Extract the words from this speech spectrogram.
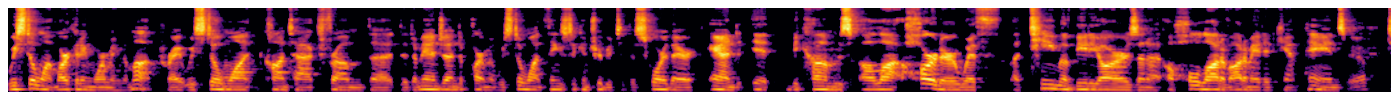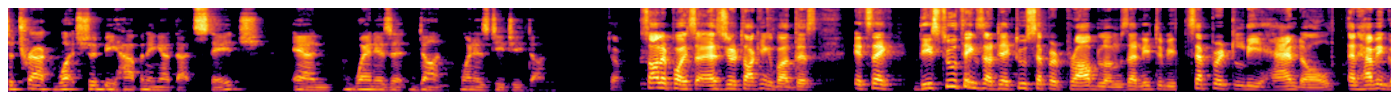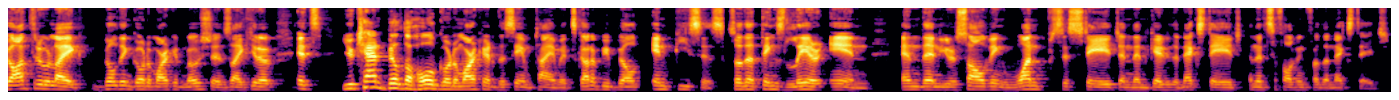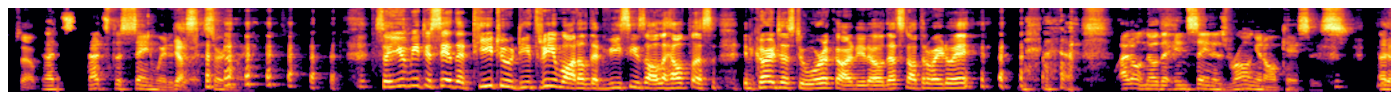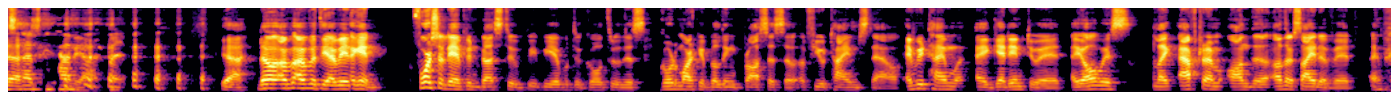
we still want marketing warming them up, right? We still want contact from the, the demand gen department. We still want things to contribute to the score there. And it becomes a lot harder with a team of BDRs and a, a whole lot of automated campaigns yep. to track what should be happening at that stage and when is it done? When is DG done? Yep. Solid points. As you're talking about this, it's like these two things are like two separate problems that need to be separately handled. And having gone through like building go to market motions, like, you know, it's you can't build the whole go to market at the same time. It's got to be built in pieces so that things layer in and then you're solving one stage and then getting to the next stage and then solving for the next stage. So that's that's the same way to yes. do it, certainly. so you mean to say the T2D3 model that VCs all help us encourage us to work on, you know, that's not the right way? I don't know that insane is wrong in all cases. That's yeah. that's the caveat. But yeah, no, I'm, I'm, with you. I mean, again, fortunately, I've been blessed to be, able to go through this go-to-market building process a, a few times now. Every time I get into it, I always like after I'm on the other side of it, I,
